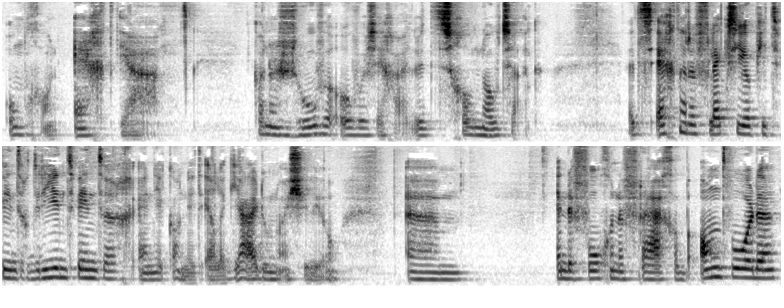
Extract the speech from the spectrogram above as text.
om gewoon echt, ja, ik kan er zoveel over zeggen. Het is gewoon noodzaak. Het is echt een reflectie op je 2023 en je kan dit elk jaar doen als je wil. Um, en de volgende vragen beantwoorden.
